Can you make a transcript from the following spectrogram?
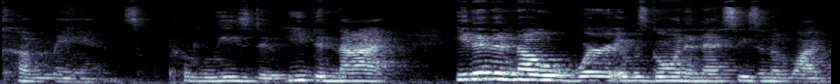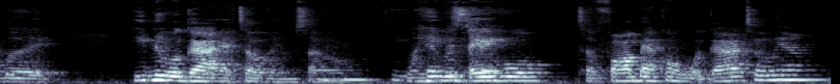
commands. Please do. He did not he didn't know where it was going in that season of life, but he knew what God had told him. So mm-hmm. he when he was able to fall back on what God told him,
